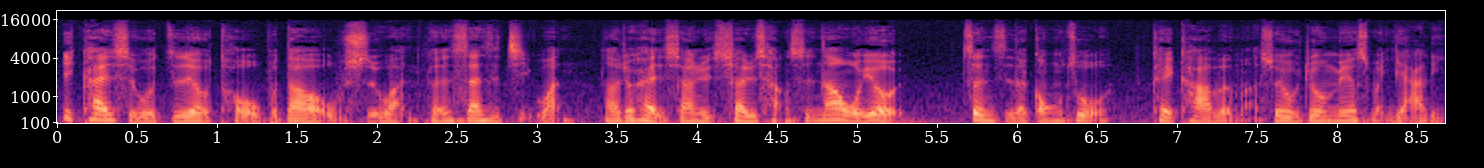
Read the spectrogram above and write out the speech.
一开始我只有投不到五十万，可能三十几万，然后就开始下去下去尝试。那我又有正职的工作可以 cover 嘛，所以我就没有什么压力。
